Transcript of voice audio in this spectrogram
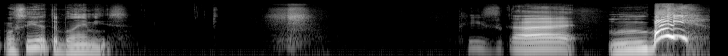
We'll see you at the Blamies. Peace, God. Mm, bye.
